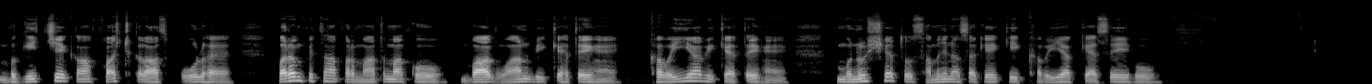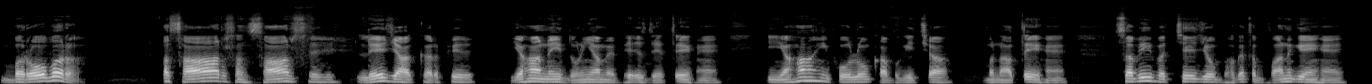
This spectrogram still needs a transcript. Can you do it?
बगीचे का फ़र्स्ट क्लास फूल है। परमपिता परमात्मा को बागवान भी कहते हैं, खवैया भी कहते हैं। मनुष्य तो समझ न सके कि खवैया कैसे हो। बरोबर असार संसार से ले जाकर फिर यहाँ नई दुनिया में भेज देते हैं। यहाँ ही फूलों का बगीचा बनाते हैं। सभी बच्चे जो भगत बन गए हैं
